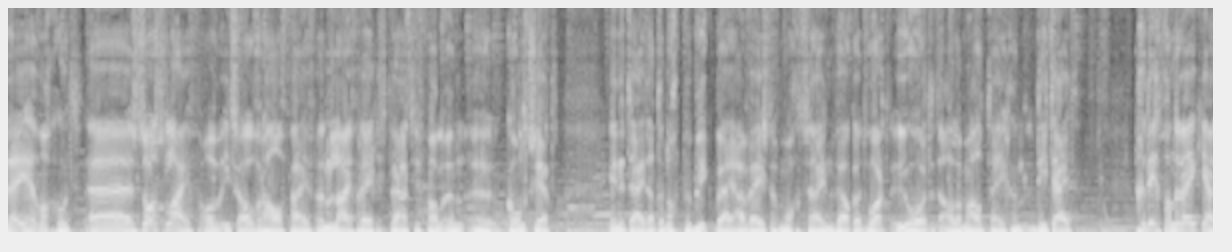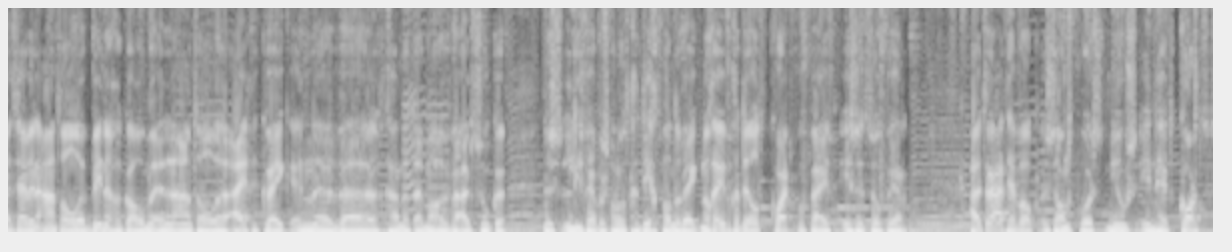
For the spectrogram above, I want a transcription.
nee, helemaal goed. ZOS Live, om iets over half vijf. Een live registratie van een concert in de tijd dat er nog publiek bij aanwezig mocht zijn. Welk het wordt, u hoort het allemaal tegen die tijd. Gedicht van de week, ja, er zijn weer een aantal eh, binnengekomen en een aantal uh, eigen kweek. En uh, we gaan het helemaal even uitzoeken. Dus liefhebbers van het gedicht van de week, nog even geduld. Kwart voor vijf is het zover. Uiteraard hebben we ook Zandvoorts nieuws in het kort.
